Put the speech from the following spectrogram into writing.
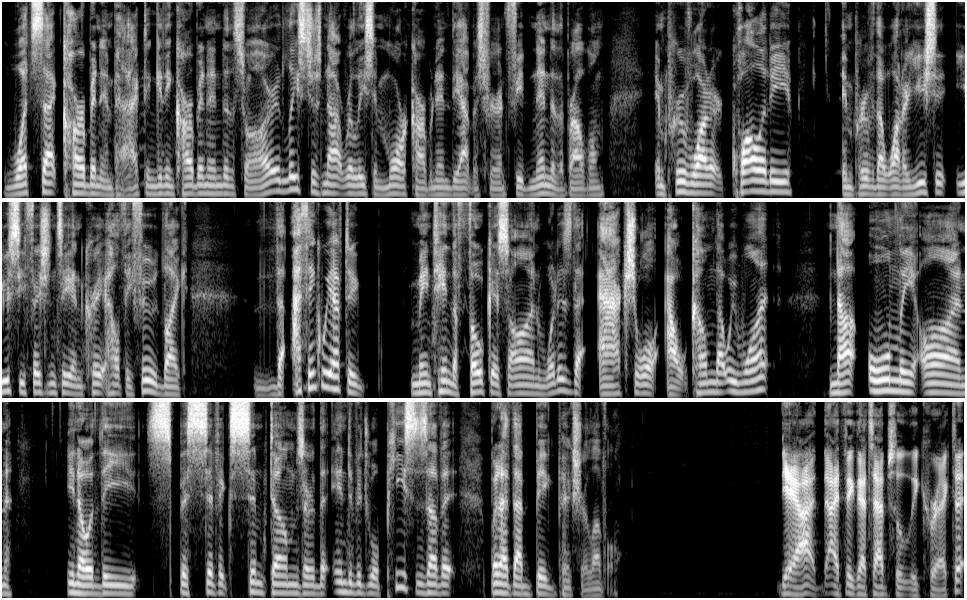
what's that carbon impact and getting carbon into the soil, or at least just not releasing more carbon into the atmosphere and feeding into the problem, improve water quality, improve the water use, use efficiency, and create healthy food. Like, the, I think we have to maintain the focus on what is the actual outcome that we want, not only on you know the specific symptoms or the individual pieces of it, but at that big picture level. Yeah, I, I, think that's absolutely correct. And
